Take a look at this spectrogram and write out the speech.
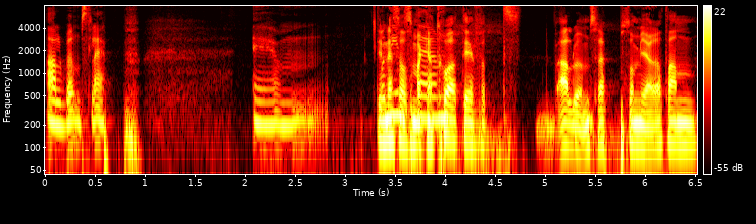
albumsläpp. Ehm, Det är nästan som man kan inte- tro att det är för ett albumsläpp som gör att han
